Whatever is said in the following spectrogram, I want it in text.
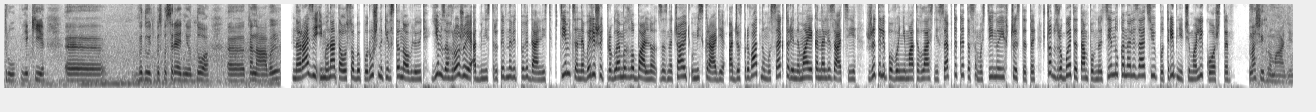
труб, які е, ведуть безпосередньо до е, канави. Наразі імена та особи порушників встановлюють. Їм загрожує адміністративна відповідальність. Втім, це не вирішить проблеми глобально, зазначають у міськраді, адже в приватному секторі немає каналізації. Жителі повинні мати власні септики та самостійно їх чистити. Щоб зробити там повноцінну каналізацію, потрібні чималі кошти. В нашій громаді,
